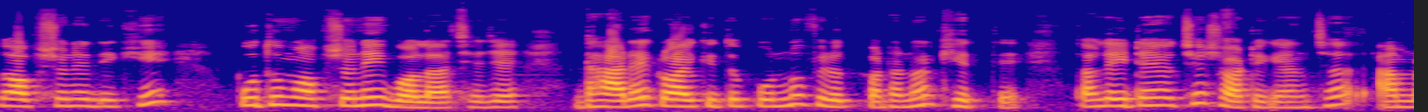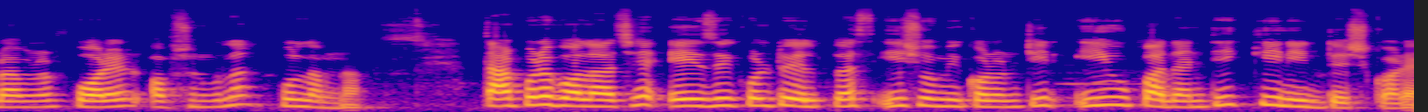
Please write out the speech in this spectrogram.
তো অপশনে দেখি, প্রথম অপশনেই বলা আছে যে ধারে ক্রয়কৃত পণ্য ফেরত পাঠানোর ক্ষেত্রে। তাহলে এটাই হচ্ছে সঠিক অ্যান্সার আমরা আমরা পরের অপশনগুলো বললাম না। তারপরে বলা আছে A is equal to L plus E সমীকরণটির ই উপাদানটি কি নির্দেশ করে?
